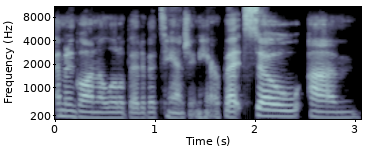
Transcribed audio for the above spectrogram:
I'm going to go on a little bit of a tangent here, but so um,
